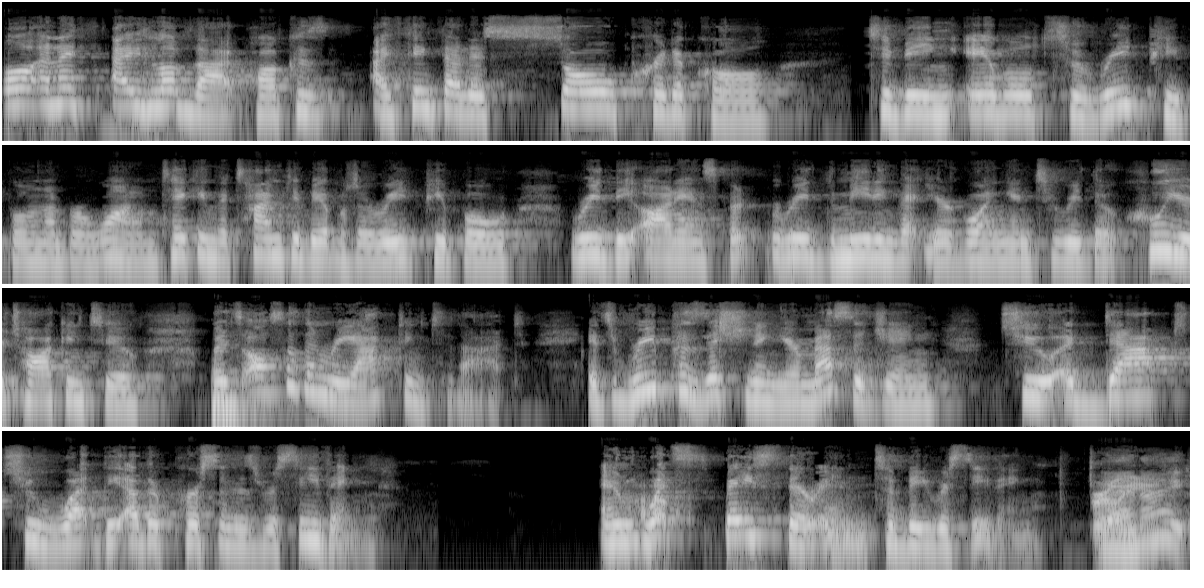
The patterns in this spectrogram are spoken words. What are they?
Well, and I, I love that, Paul, because I think that is so critical to being able to read people, number one, taking the time to be able to read people, read the audience, but read the meeting that you're going into, read the who you're talking to. But it's also then reacting to that. It's repositioning your messaging to adapt to what the other person is receiving and what space they're in to be receiving. Brilliant. Yeah, and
